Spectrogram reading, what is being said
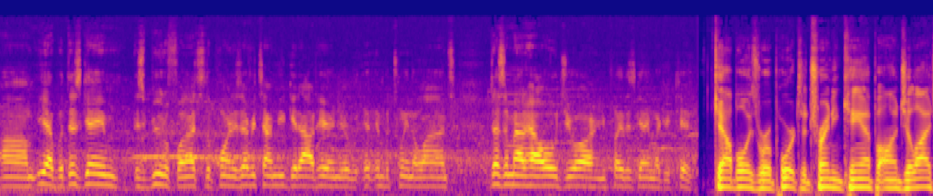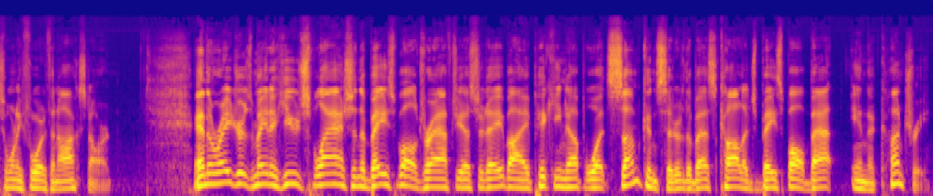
um, yeah, but this game is beautiful. And that's the point. Is every time you get out here and you're in between the lines, it doesn't matter how old you are, you play this game like a kid. Cowboys will report to training camp on July 24th in Oxnard. And the Rangers made a huge splash in the baseball draft yesterday by picking up what some consider the best college baseball bat in the country.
